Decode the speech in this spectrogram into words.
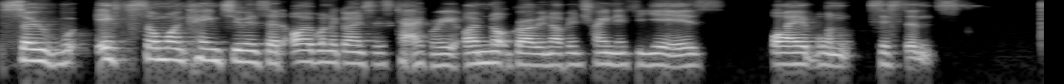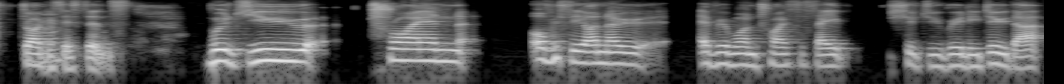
so if someone came to you and said, I want to go into this category, I'm not growing, I've been training for years, I want assistance, drug mm-hmm. assistance would you try and obviously I know everyone tries to say, should you really do that?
